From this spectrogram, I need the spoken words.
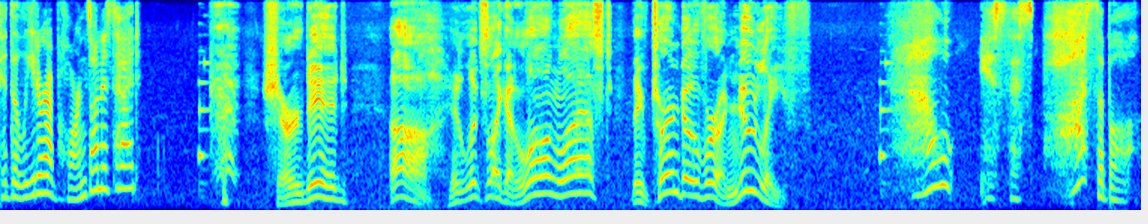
Did the leader have horns on his head? Sure did. Ah, it looks like at long last, they've turned over a new leaf. How is this possible?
